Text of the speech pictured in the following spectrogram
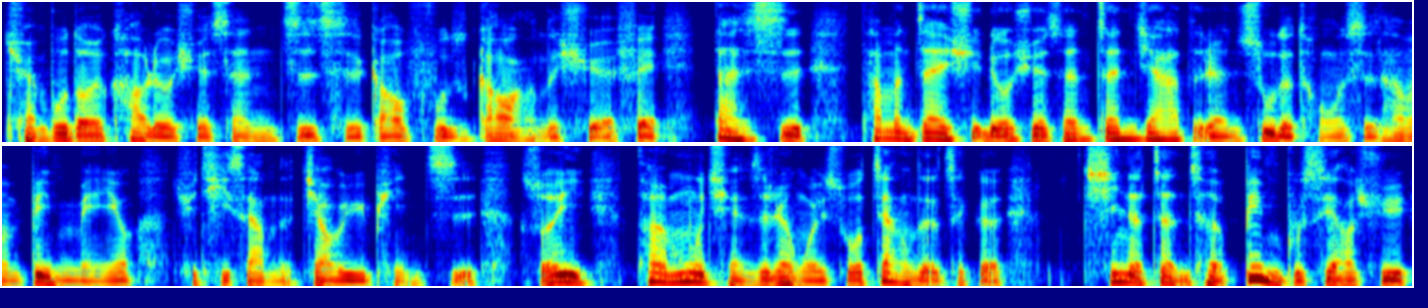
全部都靠留学生支持高付高昂的学费。但是他们在学留学生增加的人数的同时，他们并没有去提升他们的教育品质，所以他们目前是认为说这样的这个。新的政策并不是要去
